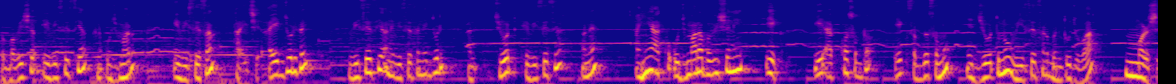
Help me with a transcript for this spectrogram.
તો ભવિષ્ય એ વિશેષ્ય અને ઉજમારો એ વિશેષણ થાય છે. આ એક જોડી થઈ. વિશેષ્ય અને વિશેષણ એક જોડી. જ્યોત એ વિશેષ્ય અને અહીંયા આખો ઉજમારા ભવિષ્યની એક, એ આખો શબ્દ, એક શબ્દ સમૂહ એ જ્યોતનું વિશેષણ બનતું જોવા મળશે.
